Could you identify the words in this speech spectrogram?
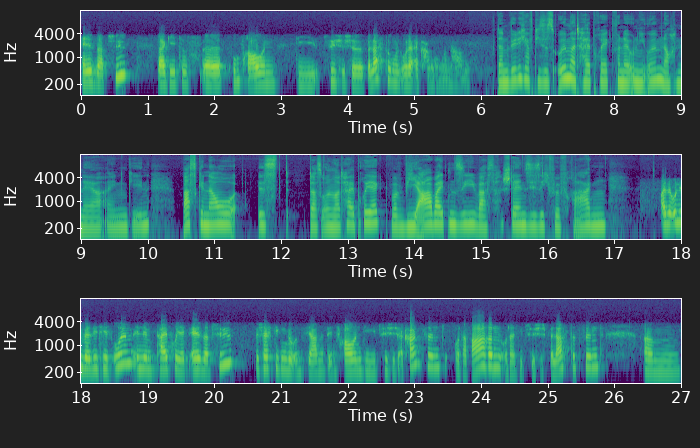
ELSA Psy. Da geht es äh, um Frauen, die psychische Belastungen oder Erkrankungen haben. Dann würde ich auf dieses Ulmer Teilprojekt von der Uni Ulm noch näher eingehen. Was genau ist das Ulmer Teilprojekt? Wie arbeiten Sie? Was stellen Sie sich für Fragen? An der Universität Ulm in dem Teilprojekt Elsa Psy beschäftigen wir uns ja mit den Frauen, die psychisch erkrankt sind oder waren oder die psychisch belastet sind. Ähm,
